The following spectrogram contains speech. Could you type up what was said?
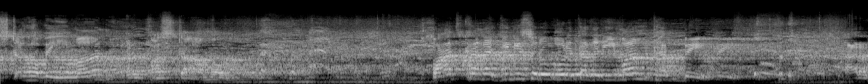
পাঁচটা হবে ইমান আর পাঁচটা আমল। পাঁচখানা জিনিসের উপরে তাদের ইমান থাকবে। আর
